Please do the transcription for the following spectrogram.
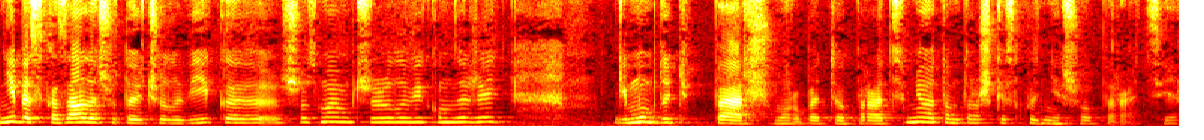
ніби сказали, що той чоловік, е, що з моїм чоловіком лежить, йому будуть першому робити операцію. В нього там трошки складніша операція.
